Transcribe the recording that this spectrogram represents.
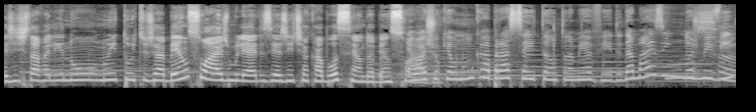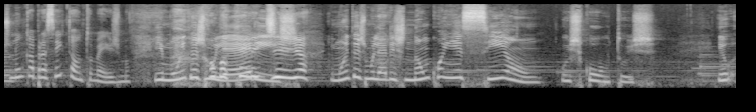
A gente estava ali no, no intuito de abençoar as mulheres e a gente acabou sendo abençoada. Eu acho que eu nunca abracei tanto na minha vida. Ainda mais em 2020, Nossa. nunca abracei tanto mesmo. E muitas mulheres, e muitas mulheres não conheciam os cultos. Eu,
